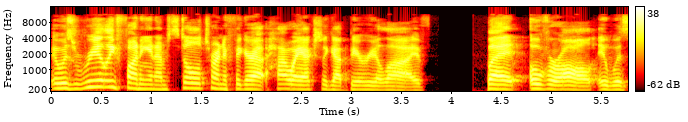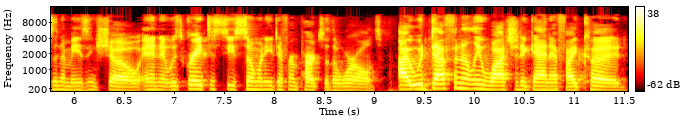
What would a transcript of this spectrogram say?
It was really funny, and I'm still trying to figure out how I actually got buried alive. But overall, it was an amazing show, and it was great to see so many different parts of the world. I would definitely watch it again if I could.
